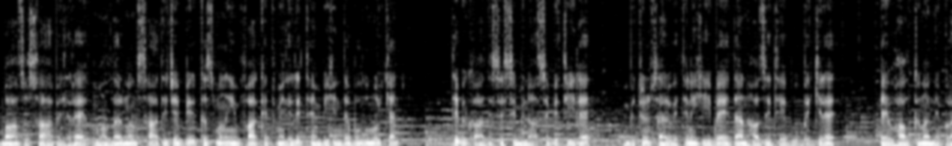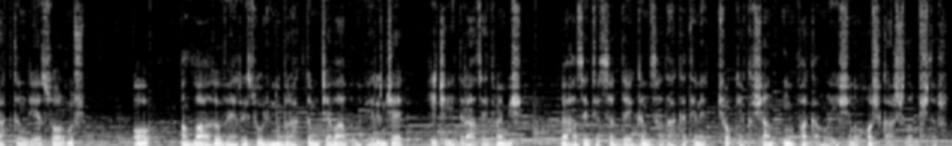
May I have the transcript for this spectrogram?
bazı sahabelere mallarının sadece bir kısmını infak etmeleri tembihinde bulunurken Tebük hadisesi münasebetiyle bütün servetini hibe eden Hazreti Ebu Bekir'e ev halkına ne bıraktın diye sormuş. O Allah'ı ve Resulünü bıraktım cevabını verince hiç itiraz etmemiş ve Hazreti Sıddık'ın sadakatine çok yakışan infak anlayışını hoş karşılamıştır.''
